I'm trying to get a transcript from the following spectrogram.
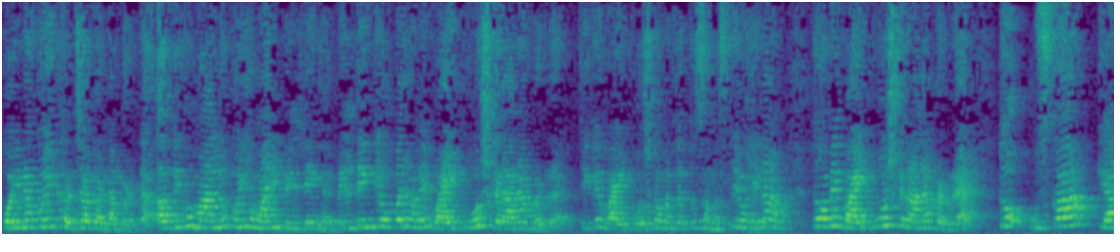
कोई ना कोई खर्चा करना पड़ता है। अब देखो, मान लो कोई हमारी बिल्डिंग है। बिल्डिंग के ऊपर हमें व्हाइट वॉश कराना पड़ रहा है, ठीक है? व्हाइट वॉश का मतलब तो समझते होंगे ना तो हमें व्हाइट वॉश कराना पड़ रहा है। तो उसका क्या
